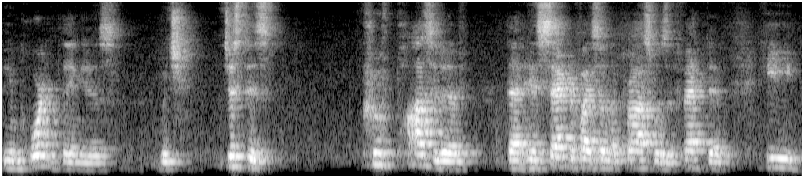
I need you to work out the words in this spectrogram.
the important thing is, which just is proof positive that his sacrifice on the cross was effective, he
